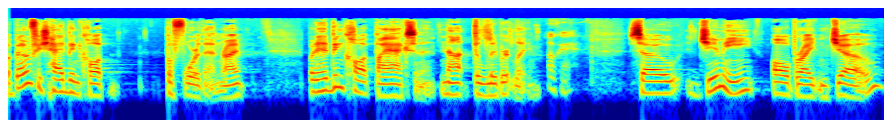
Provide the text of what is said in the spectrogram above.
a bonefish had been caught before then, right? But it had been caught by accident, not deliberately. Okay. So Jimmy, Albright, and Joe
